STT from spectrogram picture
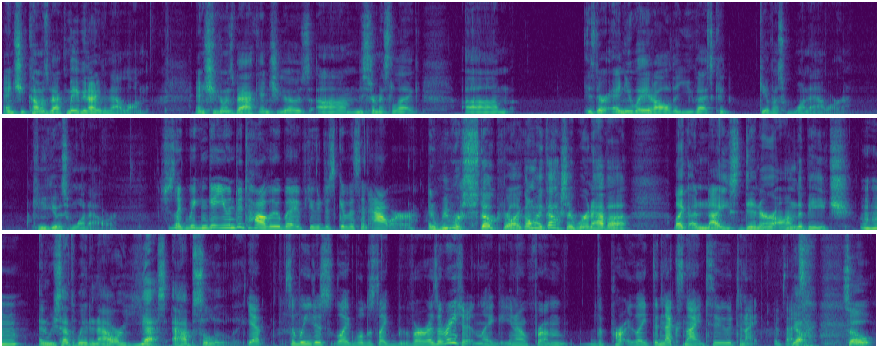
and she comes back, maybe not even that long, and she comes back and she goes, um, "Mr. and Miss Leg, um, is there any way at all that you guys could give us one hour? Can you give us one hour?" She's like, we can get you into Tavu, but if you could just give us an hour. and we were stoked. We're like, oh my gosh, like, we're gonna have a like a nice dinner on the beach, mm-hmm. and we just have to wait an hour. Yes, absolutely. Yep. So we just like we'll just like move our reservation, like you know, from the pri- like the next night to tonight. If that's Yep. So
